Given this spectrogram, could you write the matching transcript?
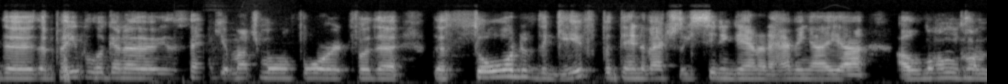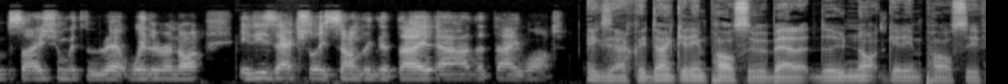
the, the people are going to thank you much more for it for the, the thought of the gift, but then of actually sitting down and having a uh, a long conversation with them about whether or not it is actually something that they uh, that they want. Exactly. Don't get impulsive about it. Do not get impulsive.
